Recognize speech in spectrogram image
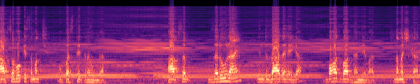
आप सबों के समक्ष उपस्थित रहूँगा। आप सब ज़रूर आए इंतज़ार रहेगा। बहुत बहुत धन्यवाद। नमस्कार।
